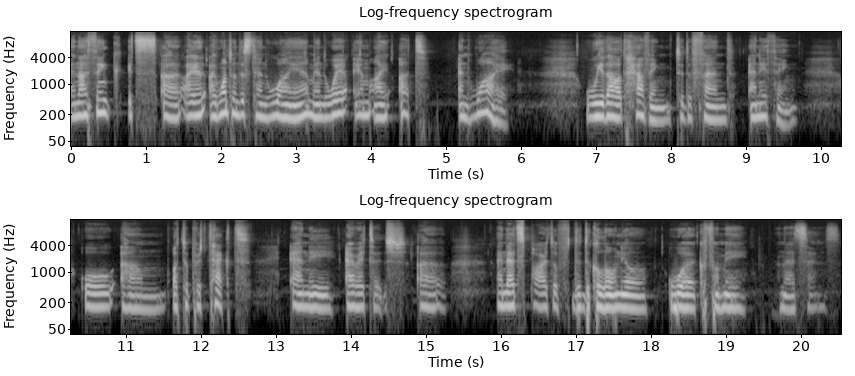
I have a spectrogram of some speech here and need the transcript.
And I think it's, uh, I, I want to understand who I am and where am I at and why without having to defend anything or, um, or to protect any heritage. Uh, and that's part of the, the colonial work for me in that sense.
